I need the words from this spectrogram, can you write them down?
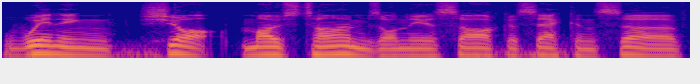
winning shot most times on the Osaka second serve.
